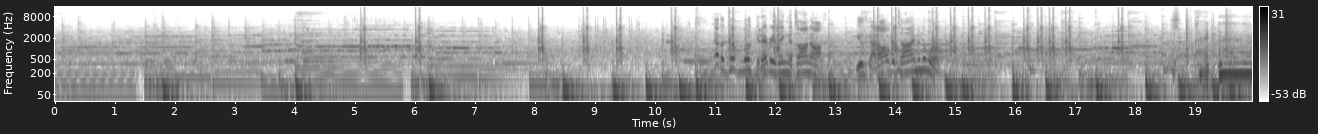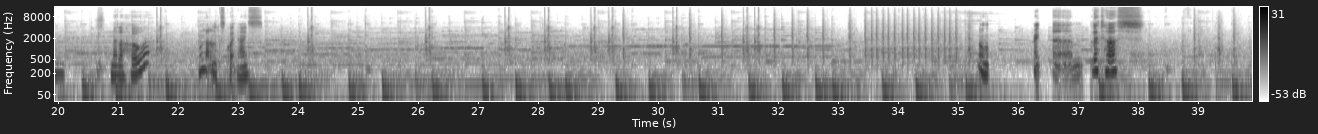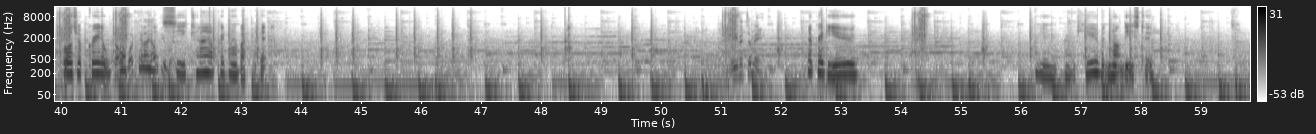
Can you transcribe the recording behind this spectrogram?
Looks quite nice. Oh, right. Um, let us forge upgrade a weapon. what can I help you Let's see. Can I upgrade my weapon Upgrade you. You and you, but not these two.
